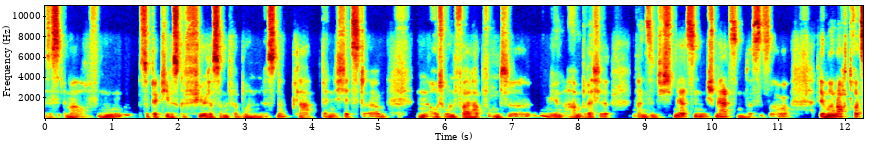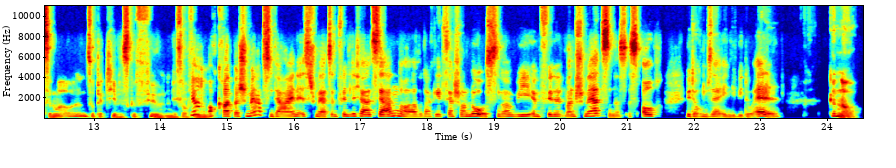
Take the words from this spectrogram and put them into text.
das ist immer auch ein subjektives Gefühl, das damit verbunden ist. Ne? Klar, wenn ich jetzt ähm, einen Autounfall habe und äh, mir einen Arm breche, dann sind die Schmerzen Schmerzen. Das ist aber immer noch trotzdem ein subjektives Gefühl. Ne? Auch ja, auch gerade bei Schmerzen. Der eine ist schmerzempfindlicher als der andere. Also da geht es ja schon los. Ne? Wie empfindet man Schmerzen? Das ist auch wiederum sehr individuell. Genau.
